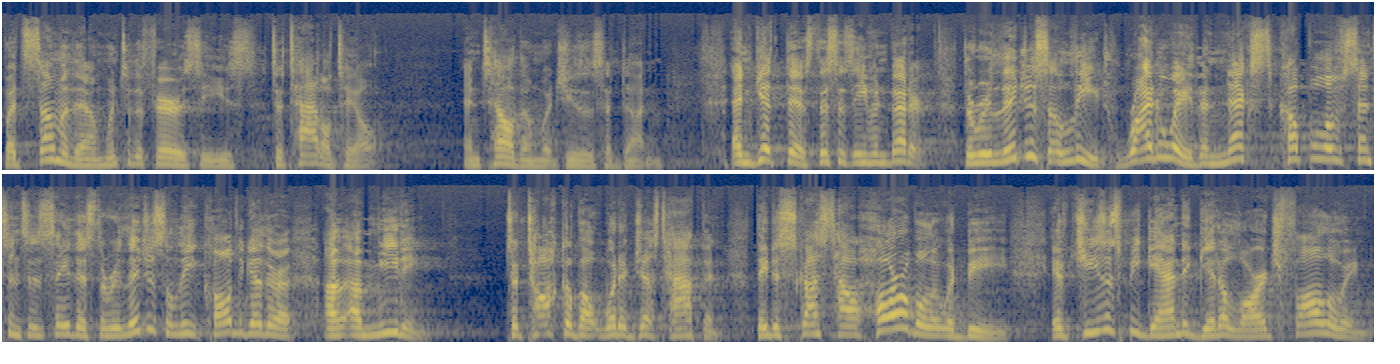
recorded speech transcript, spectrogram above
But some of them went to the Pharisees to tattletale and tell them what Jesus had done. And get this, this is even better. The religious elite, right away, the next couple of sentences say this the religious elite called together a, a, a meeting to talk about what had just happened. They discussed how horrible it would be if Jesus began to get a large following.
